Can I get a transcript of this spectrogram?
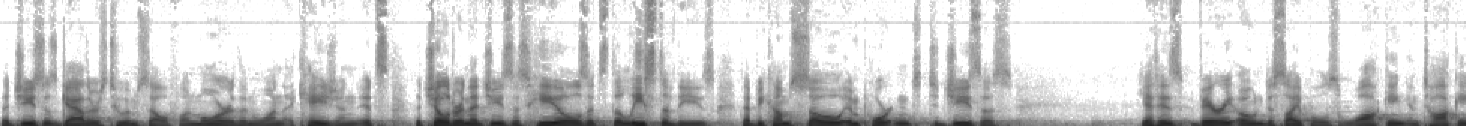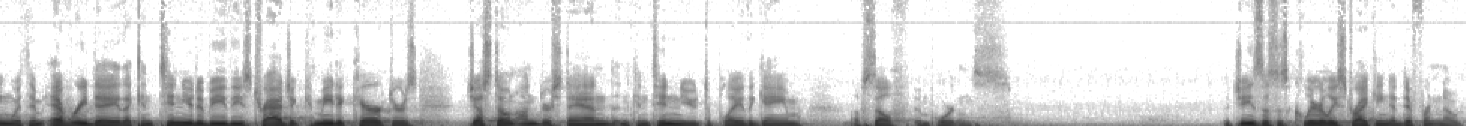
that Jesus gathers to himself on more than one occasion. It's the children that Jesus heals, it's the least of these that become so important to Jesus. Yet his very own disciples, walking and talking with him every day, that continue to be these tragic comedic characters, just don't understand and continue to play the game of self importance. But Jesus is clearly striking a different note.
